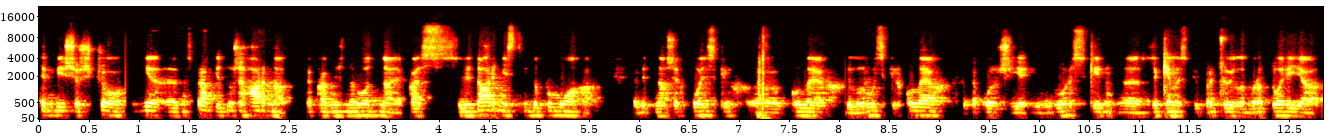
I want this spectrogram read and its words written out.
тим більше, що є насправді дуже гарна така міжнародна якась солідарність і допомога від наших польських е, колег, білоруських колег. Також є і угорські, е, з якими співпрацює лабораторія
